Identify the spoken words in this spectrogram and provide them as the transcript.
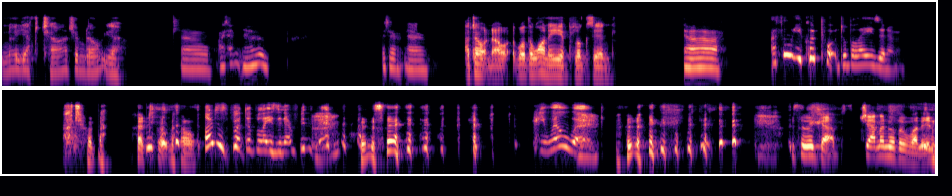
No, you have to charge them, don't you? Oh, I don't know. I don't know. I don't know. Well, the one here plugs in. Ah, I thought you could put double A's in them. I don't know. I don't know. I just put double A's in everything. it will work. Is there a gap? Jam another one in.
